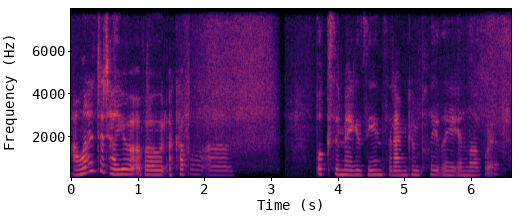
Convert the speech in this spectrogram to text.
I wanted to tell you about a couple of books and magazines that I'm completely in love with.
